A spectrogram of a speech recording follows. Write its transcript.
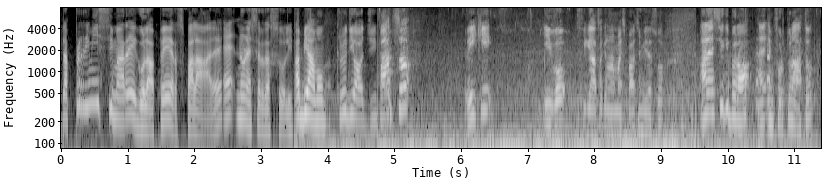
La primissima regola per spalare è non essere da soli. Abbiamo crew di oggi. Pazzo, Ricky, Ivo, sfigato che non ha mai spalato in vita sua. Alessio che però è infortunato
